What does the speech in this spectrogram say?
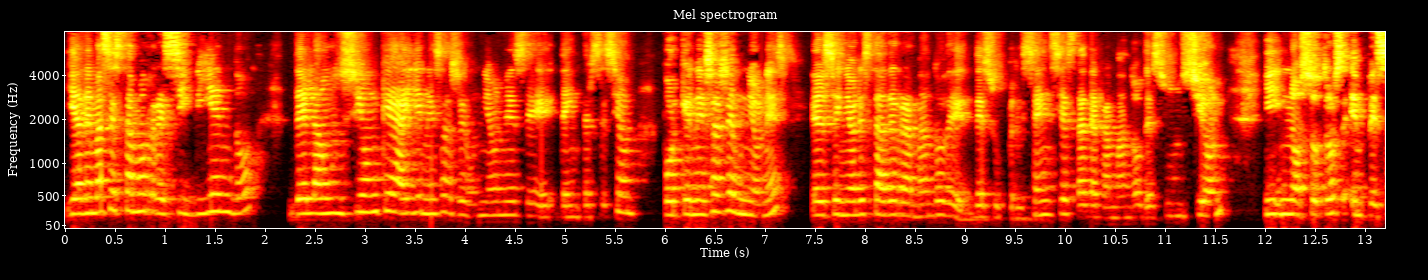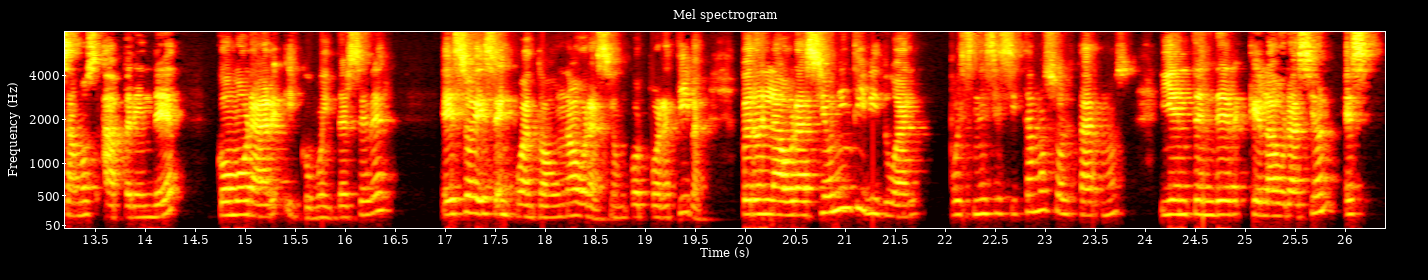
y además estamos recibiendo de la unción que hay en esas reuniones de, intercesión, porque en esas reuniones el Señor está derramando de, de, su presencia, está derramando de su unción y nosotros empezamos a aprender cómo orar y cómo interceder. Eso es en cuanto a una oración corporativa, pero en la oración individual, pues necesitamos soltarnos y entender que la oración es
